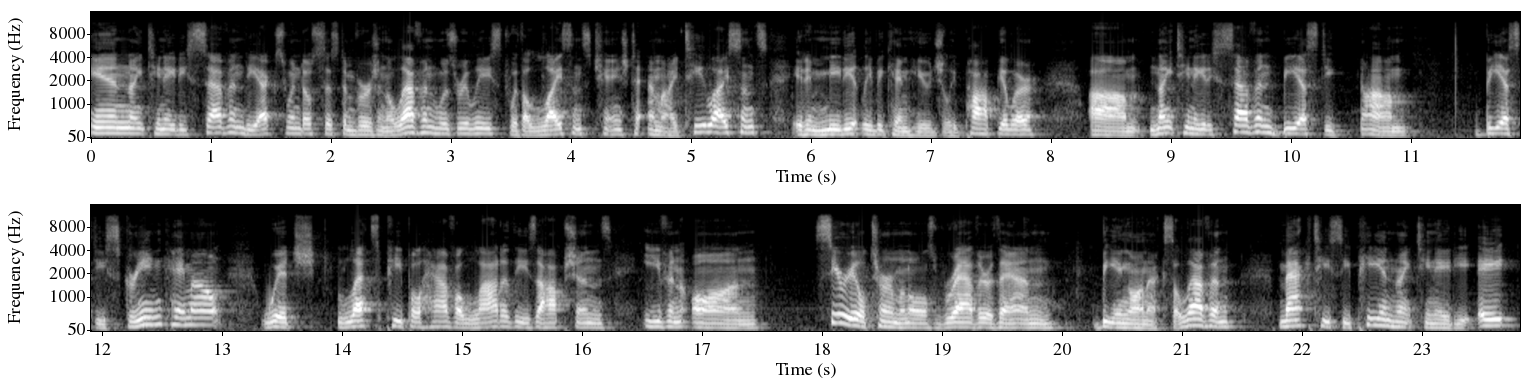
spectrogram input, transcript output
In 1987, the X Window System version 11 was released with a license change to MIT license. It immediately became hugely popular. Um, 1987, BSD, um, BSD Screen came out, which lets people have a lot of these options even on serial terminals rather than being on X11. Mac TCP in 1988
